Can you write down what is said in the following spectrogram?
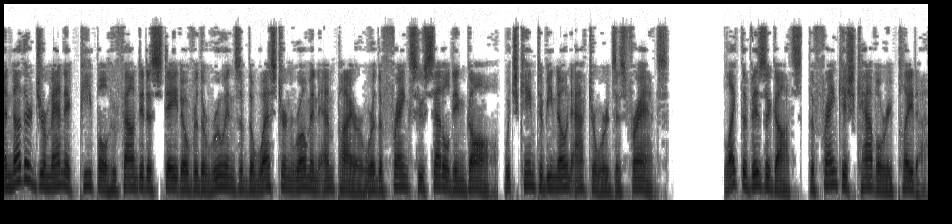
Another Germanic people who founded a state over the ruins of the Western Roman Empire were the Franks who settled in Gaul, which came to be known afterwards as France. Like the Visigoths, the Frankish cavalry played a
